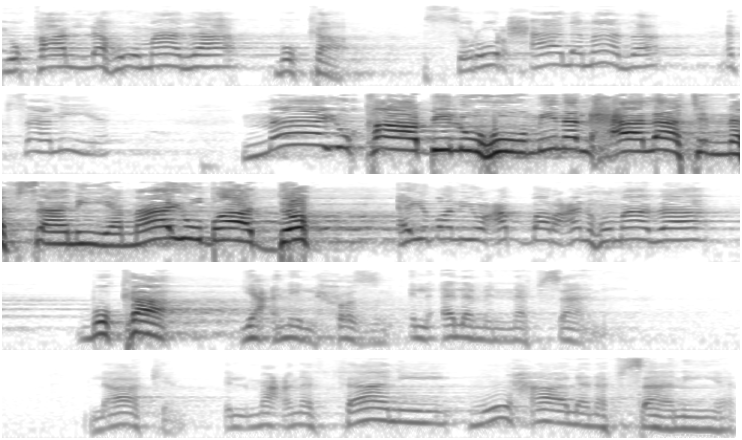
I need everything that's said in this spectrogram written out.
يقال له ماذا؟ بكاء. السرور حالة ماذا؟ نفسانية. ما يقابله من الحالات النفسانية ما يضاده أيضا يعبر عنه ماذا؟ بكاء. يعني الحزن الألم النفساني. لكن المعنى الثاني مو حالة نفسانية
